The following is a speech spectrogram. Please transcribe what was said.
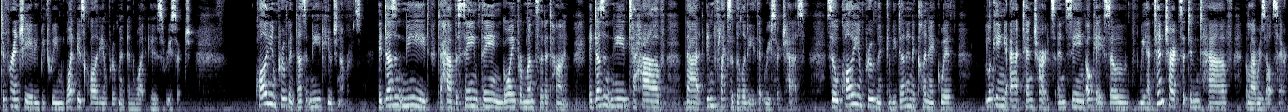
differentiating between what is quality improvement and what is research. Quality improvement doesn't need huge numbers. It doesn't need to have the same thing going for months at a time. It doesn't need to have that inflexibility that research has. So quality improvement can be done in a clinic with looking at 10 charts and seeing, okay, so we had 10 charts that didn't have the lab results there.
